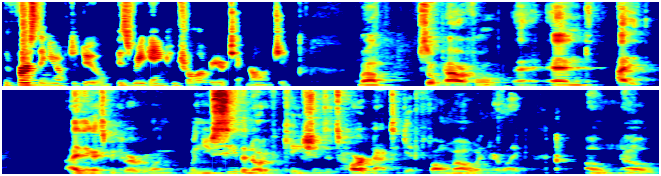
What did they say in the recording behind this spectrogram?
the first thing you have to do is regain control over your technology. Well, so powerful, and I, I think I speak for everyone. When you see the notifications, it's hard not to get FOMO, and you're like, "Oh no,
